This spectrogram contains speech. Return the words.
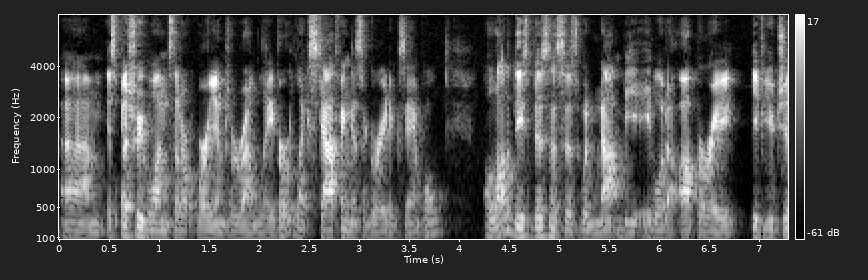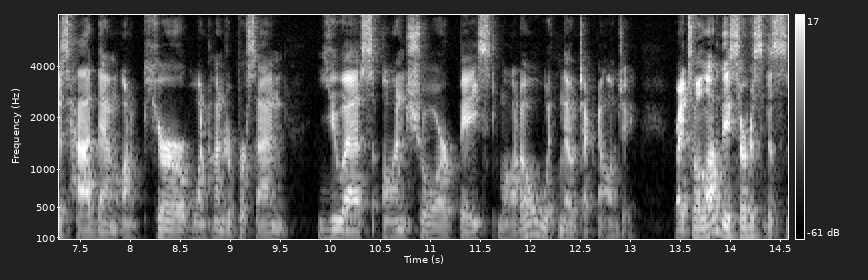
um, especially ones that are oriented around labor, like staffing is a great example. A lot of these businesses would not be able to operate if you just had them on a pure 100% US onshore based model with no technology. Right. So a lot of these services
